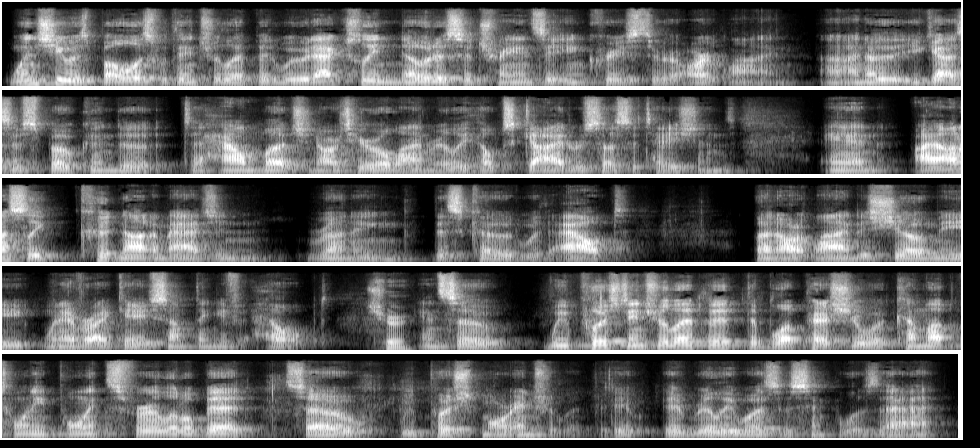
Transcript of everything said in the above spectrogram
when she was bolus with intralipid, we would actually notice a transient increase through her art line. Uh, I know that you guys have spoken to, to how much an arterial line really helps guide resuscitations. And I honestly could not imagine running this code without an art line to show me whenever I gave something if it helped. Sure. And so we pushed intralipid. The blood pressure would come up 20 points for a little bit. So we pushed more intralipid. It, it really was as simple as that.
